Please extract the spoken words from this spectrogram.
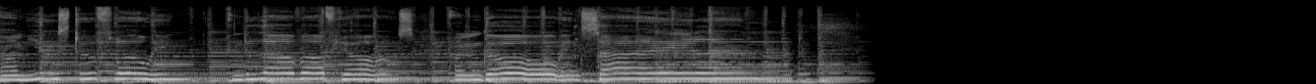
I'm used to flowing in the love of yours. I'm going south.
